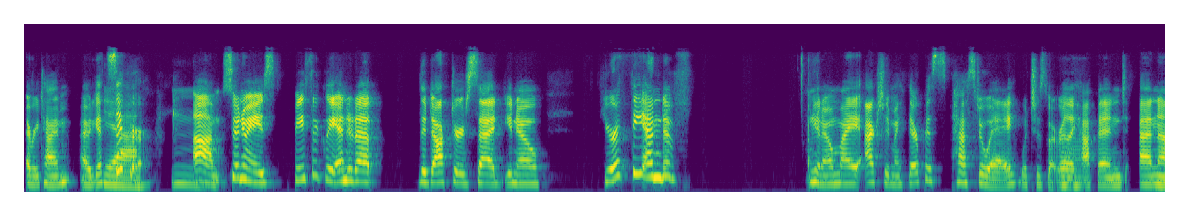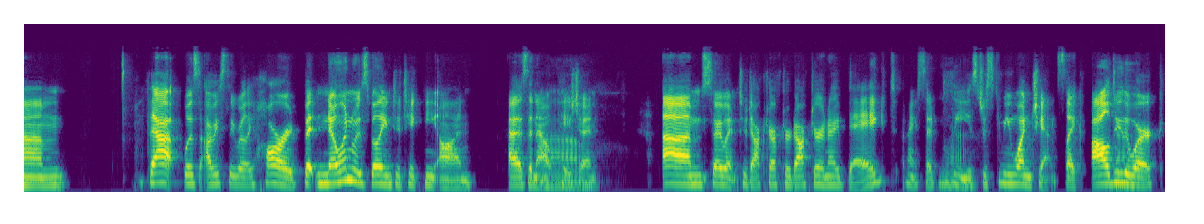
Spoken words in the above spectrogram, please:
every time I would get Yeah. sicker. Mm. Um, so, anyways, basically ended up the doctor said, you know, you're at the end of, you know, my actually my therapist passed away, which is what really Wow. happened. And um that was obviously really hard, but no one was willing to take me on as an Wow. outpatient. Um, so I went to doctor after doctor and I begged and I said, Yeah. please just give me one chance. Like I'll do Yeah. the work.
